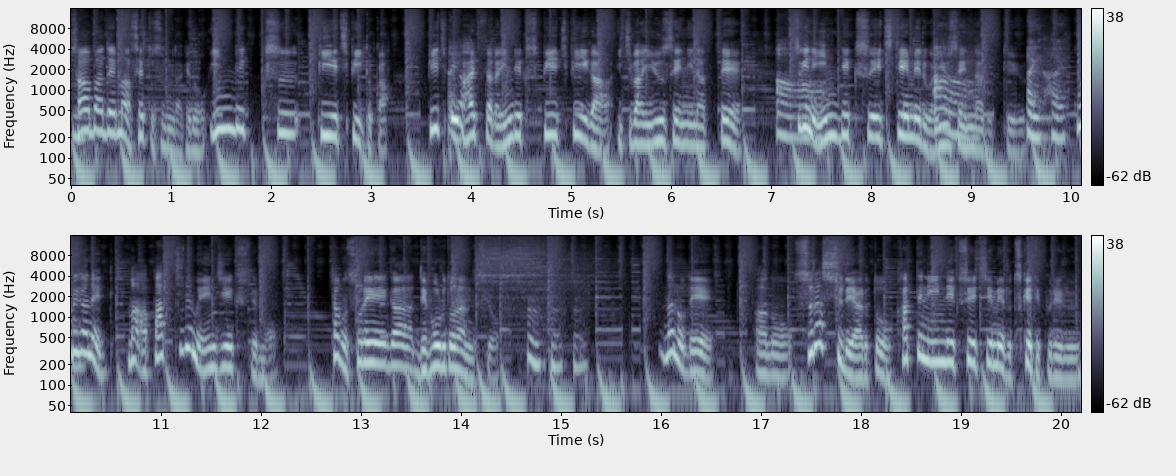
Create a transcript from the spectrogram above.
サーバーでまあセットするんだけど、インデックス PHP とか、PHP が入ってたらインデックス PHP が一番優先になって、次にインデックス HTML が優先になるっていう。はいはいこれがね、まあアパッチでも NGX でも、多分それがデフォルトなんですよ。なので、あのスラッシュでやると勝手にインデックス HTML つけてくれる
